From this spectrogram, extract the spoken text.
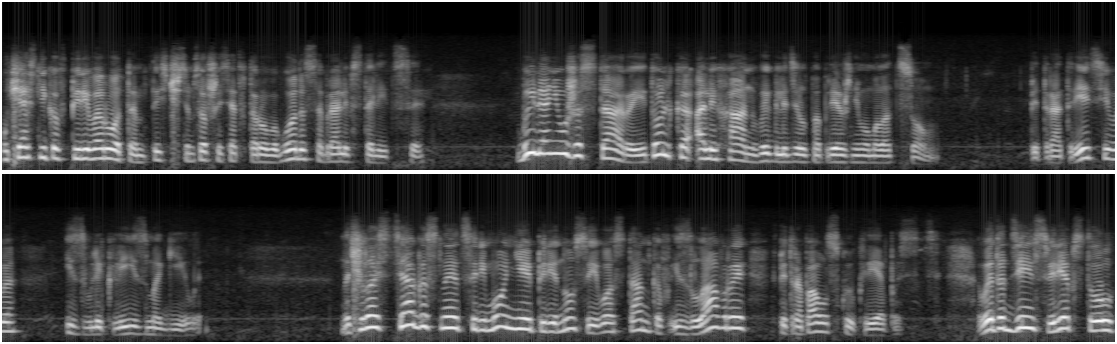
Участников переворота 1762 года собрали в столице. Были они уже старые, и только Алихан выглядел по-прежнему молодцом. Петра Третьего извлекли из могилы. Началась тягостная церемония переноса его останков из Лавры в Петропавловскую крепость. В этот день свирепствовал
